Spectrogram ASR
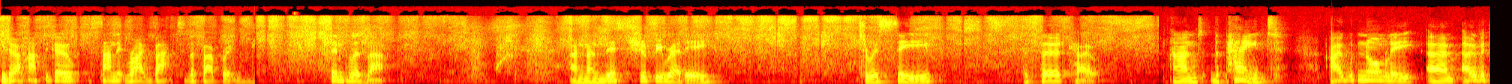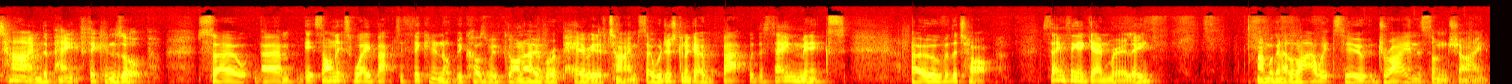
You don't have to go sand it right back to the fabric. Simple as that. And then this should be ready to receive the third coat. And the paint, I would normally, um, over time, the paint thickens up. So um, it's on its way back to thickening up because we've gone over a period of time. So we're just gonna go back with the same mix over the top. Same thing again, really. And we're gonna allow it to dry in the sunshine.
